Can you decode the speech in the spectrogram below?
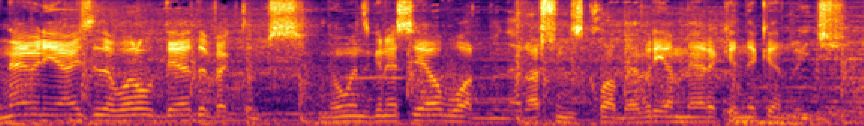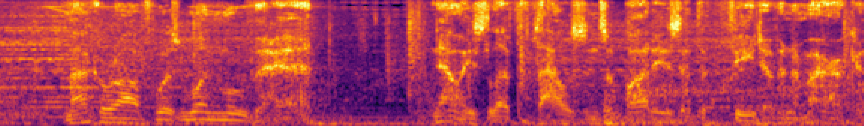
Now in the eyes of the world, they're the victims. No one's gonna say a word when the Russians club every American they can reach. Makarov was one move ahead. Now he's left thousands of bodies at the feet of an American.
